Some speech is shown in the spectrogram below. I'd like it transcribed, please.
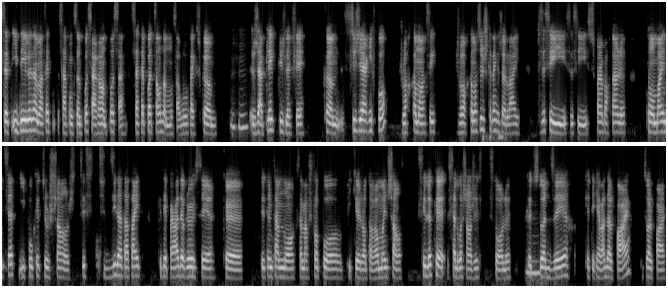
cette idée-là dans ma tête, ça fonctionne pas, ça rentre pas, ça, ça fait pas de sens dans mon cerveau. Fait que je comme, mm-hmm. j'applique puis je le fais. Comme, si j'y arrive pas, je vais recommencer. Je vais recommencer jusqu'à temps que je l'aille. Puis ça, c'est super important. Là. Ton mindset, il faut que tu le changes. si tu te dis dans ta tête que tu es pas de réussir, que tu es une femme noire, que ça marchera pas, puis que tu auras moins de chance, c'est là que ça doit changer, cette histoire-là. Que tu mm-hmm. dois te dire que tu es capable de le faire, puis tu vas le faire.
